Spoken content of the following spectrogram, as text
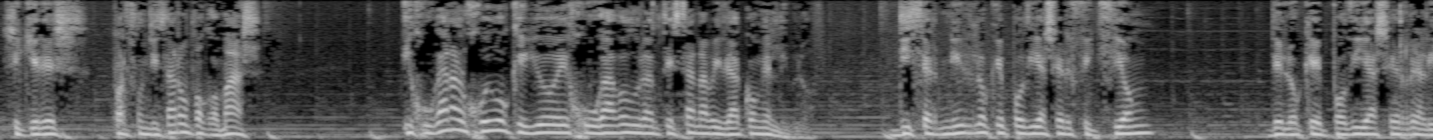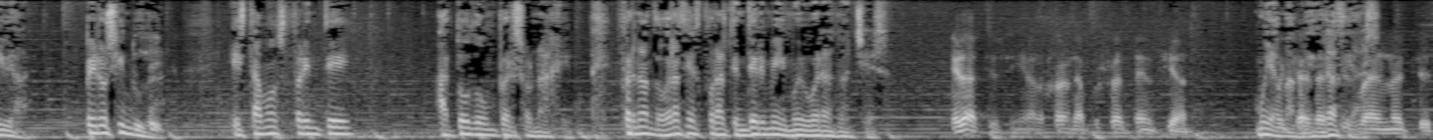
Si quieres profundizar un poco más y jugar al juego que yo he jugado durante esta Navidad con el libro. Discernir lo que podía ser ficción de lo que podía ser realidad. Pero sin duda, estamos frente a todo un personaje. Fernando, gracias por atenderme y muy buenas noches. Gracias, señora Juana, por su atención. Muy amable, gracias. Buenas noches.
